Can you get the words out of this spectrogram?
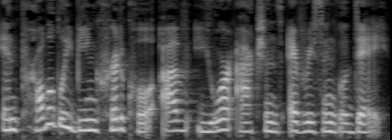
and probably being critical of your actions every single day.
